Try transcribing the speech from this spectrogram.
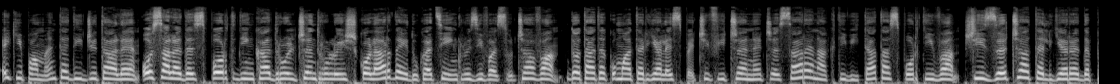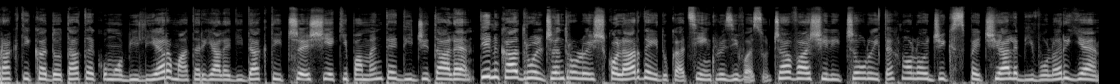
echipamente digitale. O sală de sport din cadrul Centrului Școlar de Educație Inclusivă Suceava, dotată cu materiale specifice necesare în activitatea sportivă și 10 ateliere de practică dotate cu mobilier, materiale didactice și echipamente digitale din cadrul Centrului Școlar de Educație Inclusivă Suceava și Liceului Tehnologic Special Bivolă Amarya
